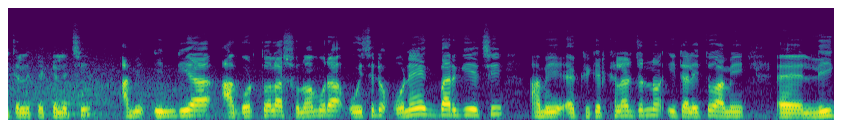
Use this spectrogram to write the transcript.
ইটালিতে খেলেছি, আমি ইন্ডিয়া, আগরতলা সোনামুরা ওই সাইডে অনেকবার গিয়েছি। আমি ক্রিকেট খেলার জন্য ইটালিতেও আমি লিগ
